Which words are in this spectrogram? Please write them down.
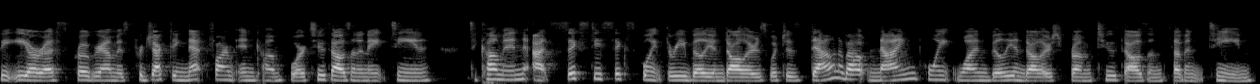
the ERS program is projecting net farm income for 2018 to come in at $66.3 billion, which is down about $9.1 billion from 2017.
